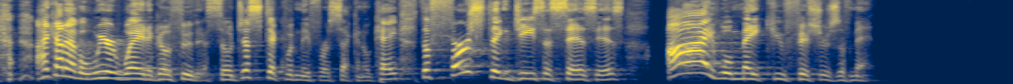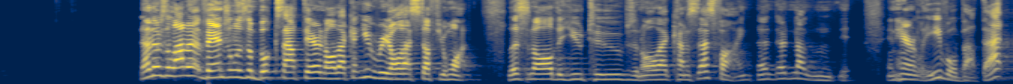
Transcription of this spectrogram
I, I gotta have a weird way to go through this, so just stick with me for a second, okay? The first thing Jesus says is, "I will make you fishers of men." Now, there's a lot of evangelism books out there and all that. Kind, you can read all that stuff you want. Listen to all the YouTubes and all that kind of stuff. That's fine. There's nothing inherently evil about that.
